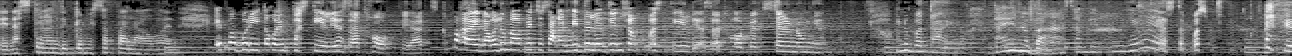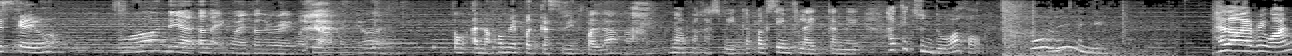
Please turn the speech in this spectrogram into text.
dati na stranded kami sa Palawan. Eh, paborito ko yung pastillas at hopia. Tapos kumakain ako, lumapit siya sa akin, may dala din siyang pastillas at hopia. Tapos tinanong niya, ano ba tayo? Tayo na ba? Sabi ko, yes. Tapos, Kiss kayo? Wow, hindi yata naikwento ni Raymond sa akin yun. Itong anak ko may pagka-sweet pala, ha? napaka-sweet. Kapag same flight kami, hatid sundo ako. Oh, really? Hello, everyone.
